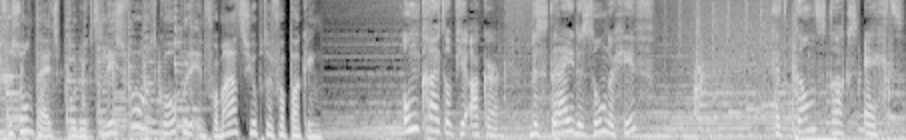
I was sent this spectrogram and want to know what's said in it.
Gezondheidsproduct, lees voor het kopen de informatie op de verpakking. Onkruid op je akker. Bestrijden zonder gif? Het kan straks echt.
